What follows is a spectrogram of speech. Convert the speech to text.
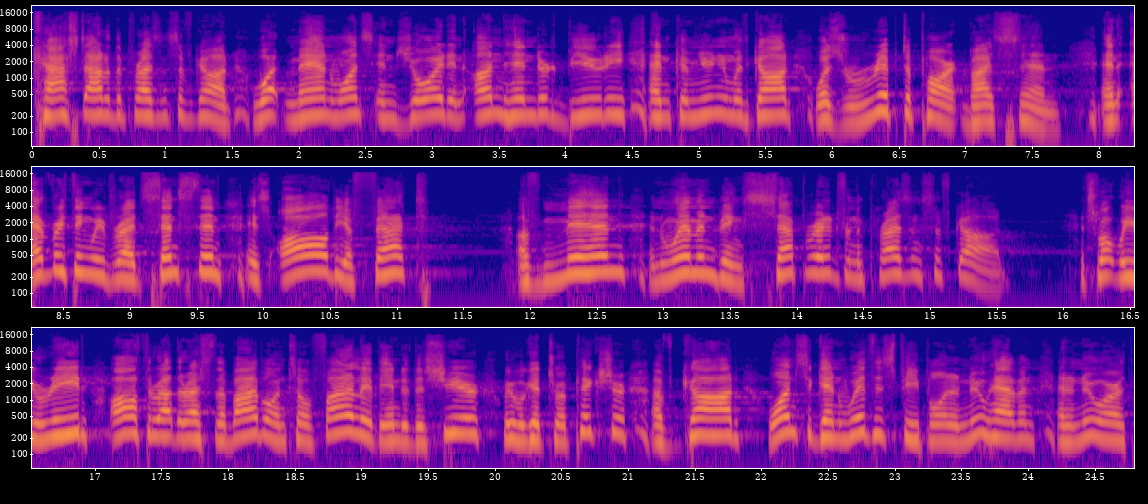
cast out of the presence of God. What man once enjoyed in unhindered beauty and communion with God was ripped apart by sin. And everything we've read since then is all the effect of men and women being separated from the presence of God. It's what we read all throughout the rest of the Bible until finally, at the end of this year, we will get to a picture of God once again with his people in a new heaven and a new earth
